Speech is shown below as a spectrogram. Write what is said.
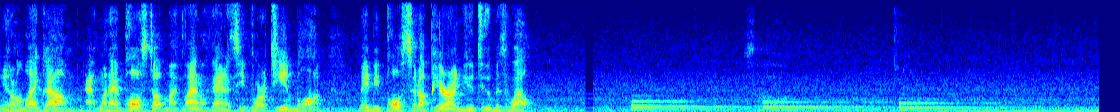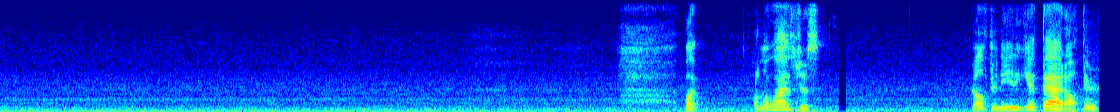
you know, like um, when I post up my Final Fantasy XIV blog, maybe post it up here on YouTube as well. Otherwise, just Felt the need to get that out there.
